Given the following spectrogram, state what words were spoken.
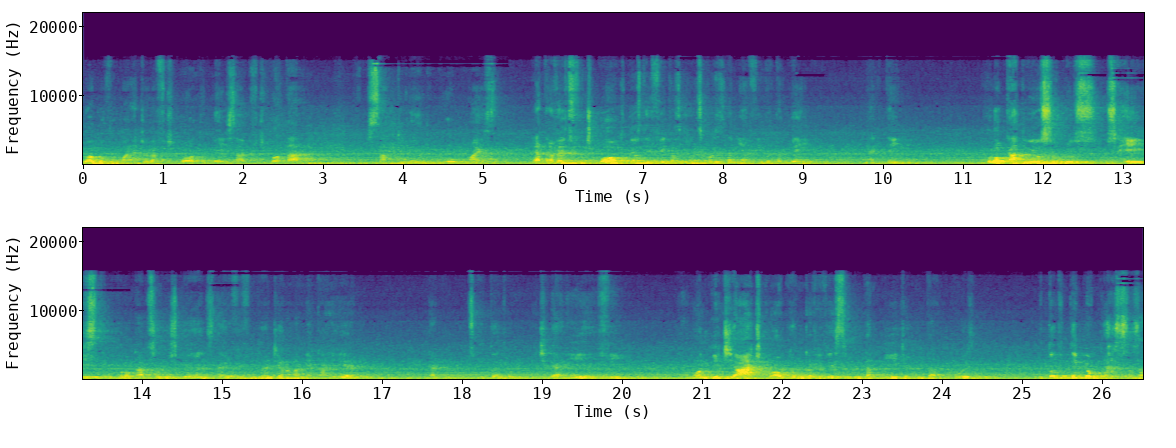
Logo eu vou parar de jogar futebol também, sabe? Futebol está me saturando um pouco, mas é através do futebol que Deus tem feito as grandes coisas na minha vida também. Né? Tem colocado eu sobre os, os reis, tem me colocado sobre os grandes, né? eu vivo um grande ano na minha carreira, né? disputando artilharia, enfim, um ano midiático, algo que eu nunca vivi assim, muita mídia, muita coisa. E todo tempo eu, graças a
